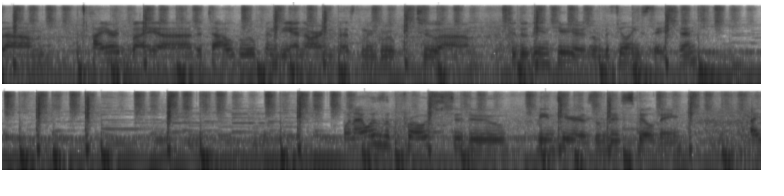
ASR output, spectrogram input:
um, hired by uh, the Tahoe Group and the NR Investment Group to, um, to do the interiors of the filling station. When I was approached to do the interiors of this building, I,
